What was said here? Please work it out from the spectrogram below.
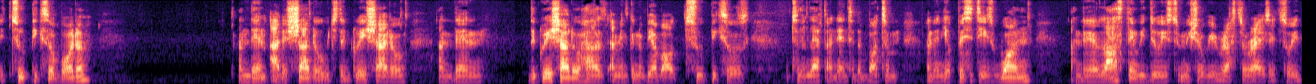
a two pixel border, and then add a shadow, which is the gray shadow, and then the gray shadow has, I mean, it's going to be about two pixels to the left and then to the bottom and then the opacity is 1 and the last thing we do is to make sure we rasterize it so it,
